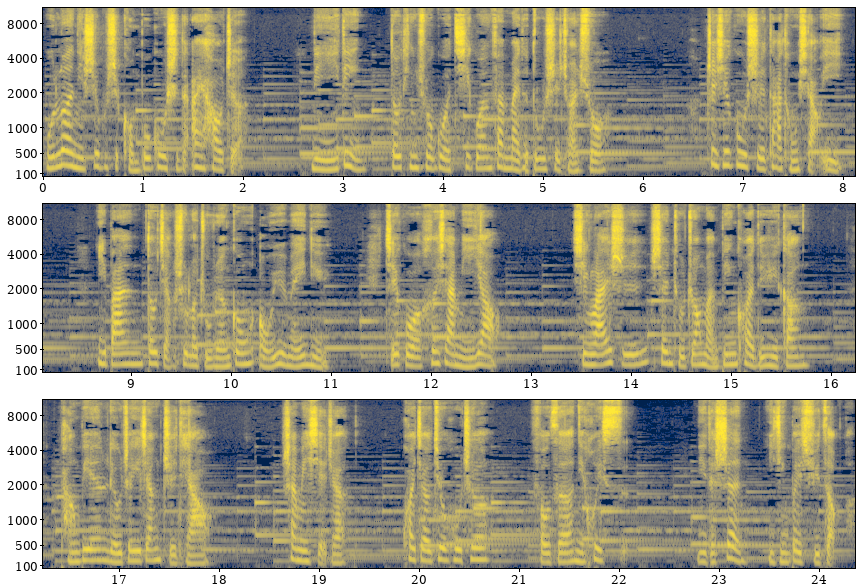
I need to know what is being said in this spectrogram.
无论你是不是恐怖故事的爱好者，你一定都听说过器官贩卖的都市传说。这些故事大同小异，一般都讲述了主人公偶遇美女，结果喝下迷药，醒来时身处装满冰块的浴缸，旁边留着一张纸条，上面写着：“快叫救护车，否则你会死，你的肾已经被取走了。”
